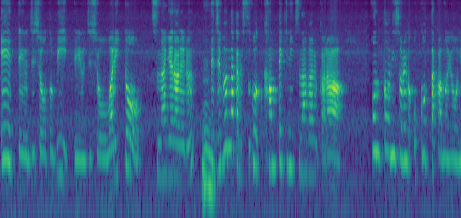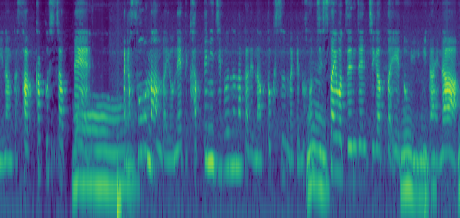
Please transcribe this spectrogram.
A っていう事象と B っていう事象を割とつなげられる、うん。で自分の中ですごい完璧につながるから本当にそれが起こったかのようになんか錯覚しちゃって。なんかそうなんだよねって勝手に自分の中で納得するんだけど、うん。実際は全然違った A と B うんみたいな、う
